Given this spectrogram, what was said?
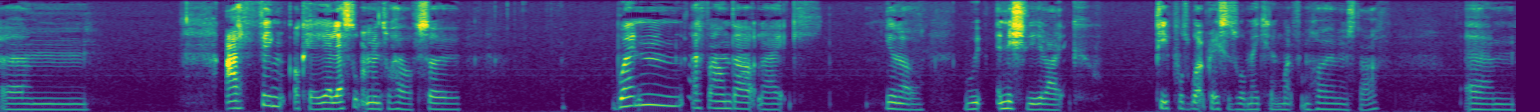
Um, I think okay, yeah. Let's talk about mental health. So, when I found out, like, you know, we, initially, like, people's workplaces were making them work from home and stuff. Um,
